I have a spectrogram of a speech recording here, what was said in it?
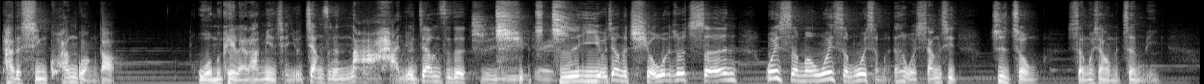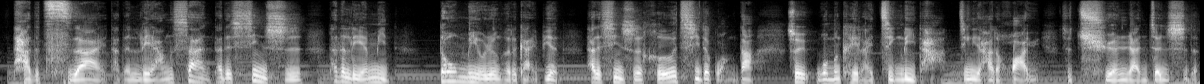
他的心宽广到，我们可以来他面前，有这样子的呐喊，有这样子的质疑，质疑，有这样的求问，说神为什么？为什么？为什么？但是我相信，至终神会向我们证明，他的慈爱、他的良善、他的信实、他的怜悯都没有任何的改变，他的信实何其的广大，所以我们可以来经历他，经历他的话语是全然真实的，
